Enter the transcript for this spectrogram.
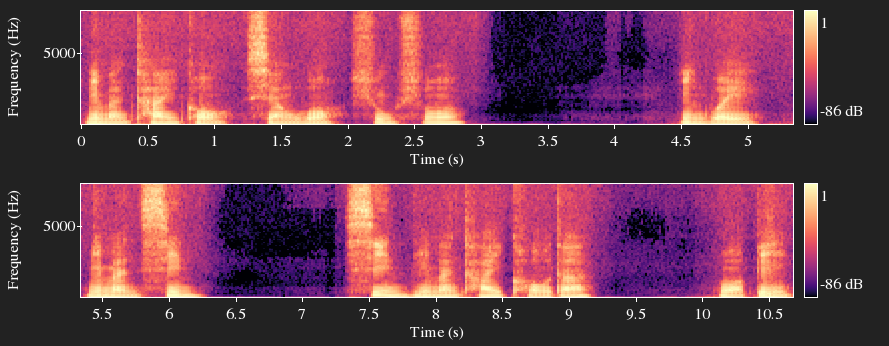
你们开口向我诉说，因为你们信，信你们开口的，我必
